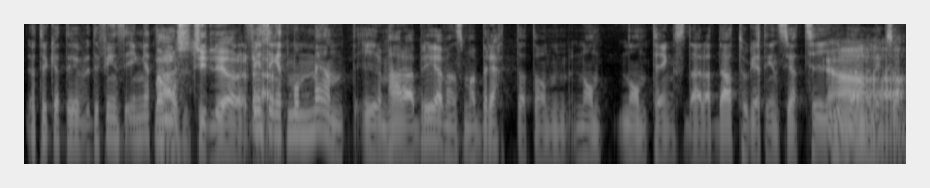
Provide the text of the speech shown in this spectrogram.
Jag tycker att det, det finns inget Man här- måste tydliggöra det det finns här. inget moment i de här breven som har berättat om någon, någonting sådär att där tog jag ett initiativ. Ja. Eller liksom.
